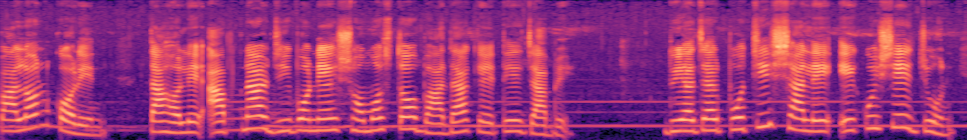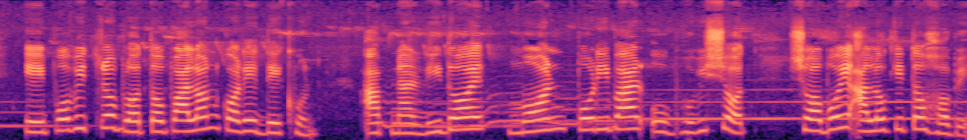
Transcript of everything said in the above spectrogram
পালন করেন, তাহলে আপনার জীবনে সমস্ত বাধা কেটে যাবে। দুই হাজার পঁচিশ সালে একুশে জুন এই পবিত্র ব্রত পালন করে দেখুন। আপনার হৃদয়, মন, পরিবার ও ভবিষ্যৎ সবই আলোকিত হবে।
